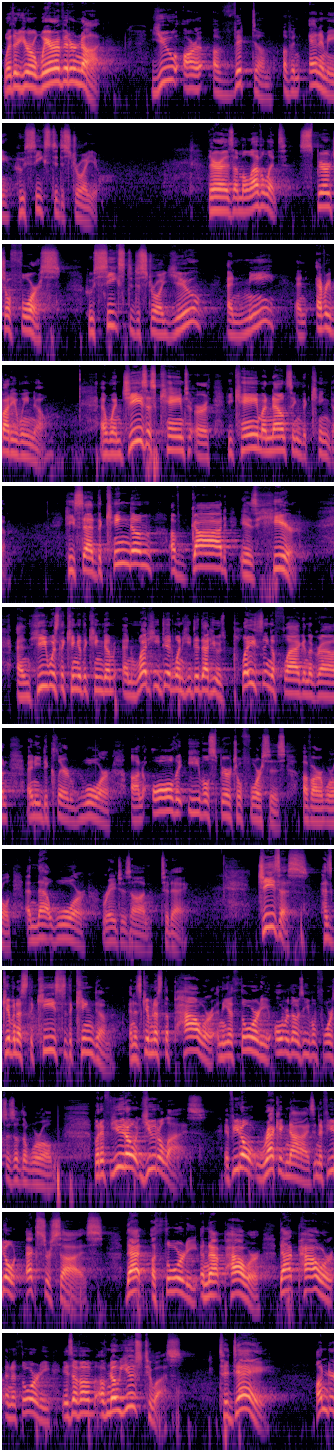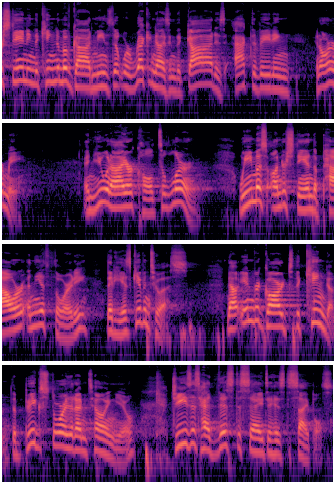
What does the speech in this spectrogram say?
whether you're aware of it or not, you are a victim of an enemy who seeks to destroy you. There is a malevolent spiritual force who seeks to destroy you and me and everybody we know. And when Jesus came to earth, he came announcing the kingdom. He said, The kingdom of God is here. And he was the king of the kingdom. And what he did when he did that, he was placing a flag in the ground and he declared war on all the evil spiritual forces of our world. And that war rages on today. Jesus has given us the keys to the kingdom and has given us the power and the authority over those evil forces of the world. But if you don't utilize, if you don't recognize, and if you don't exercise that authority and that power, that power and authority is of, of, no use to us. Today, understanding the kingdom of God means that we're recognizing that God is activating an army. And you and I are called to learn we must understand the power and the authority that he has given to us. Now, in regard to the kingdom, the big story that I'm telling you, Jesus had this to say to his disciples.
